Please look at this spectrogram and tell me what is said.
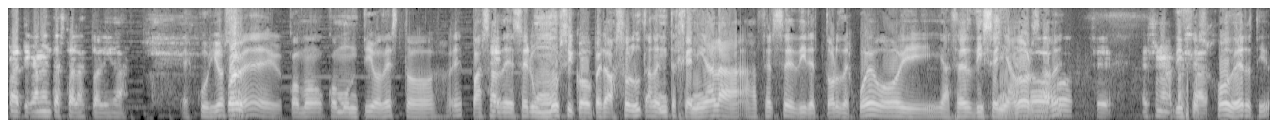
prácticamente hasta la actualidad. Es curioso, pues, ¿eh? Como, como, un tío de estos ¿eh? pasa de ser un músico, pero absolutamente genial, a, a hacerse director de juego y a ser diseñador, ¿sabes? Sí, es una Dices, pasada. joder, tío.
